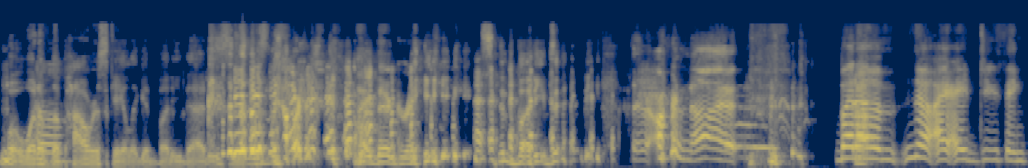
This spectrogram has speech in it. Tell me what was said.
But what oh. of the oh. power scaling in Buddy Daddies? Are there grades in Buddy Daddy? There are not. But uh, um, no, I I do think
